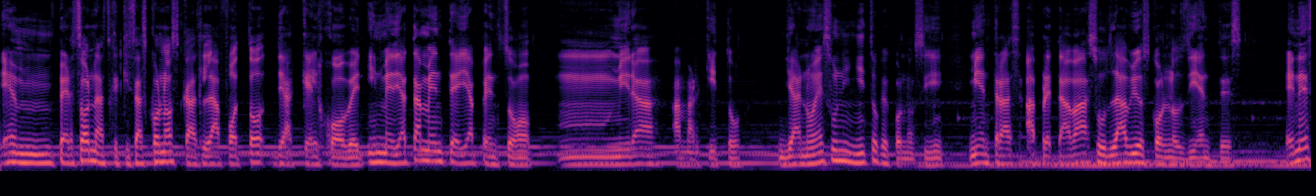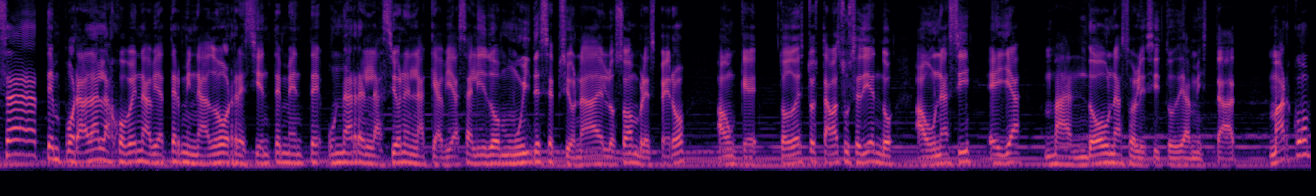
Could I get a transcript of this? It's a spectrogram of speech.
en personas que quizás conozcas la foto de aquel joven. Inmediatamente ella pensó, mira a Marquito. Ya no es un niñito que conocí, mientras apretaba sus labios con los dientes. En esa temporada la joven había terminado recientemente una relación en la que había salido muy decepcionada de los hombres, pero aunque todo esto estaba sucediendo, aún así ella mandó una solicitud de amistad. Marco,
